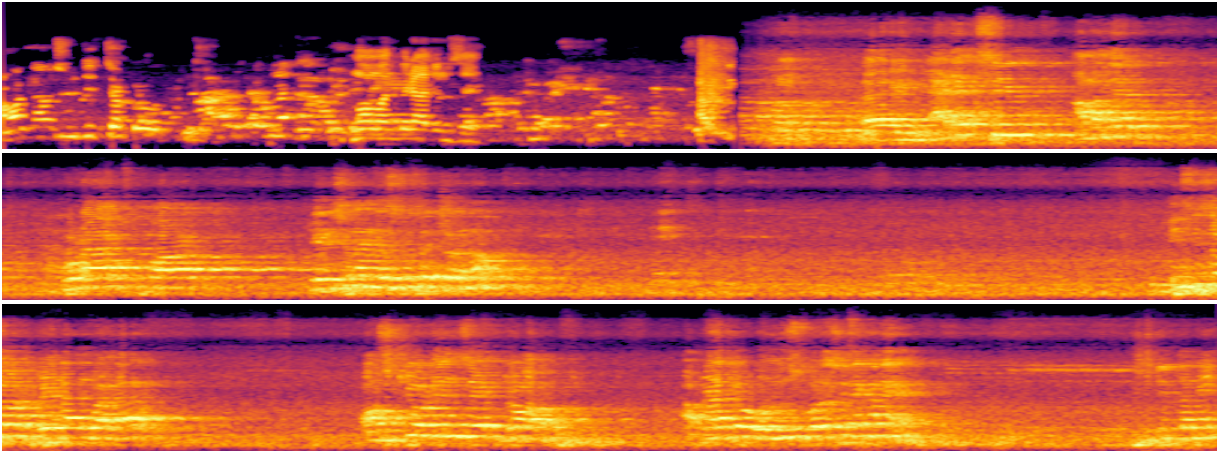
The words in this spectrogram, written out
আমার নাম সুজিত চক্রবর্তী মোহাম্মদ মিরাজুল শেখ অ্যাডেক্সিল আমাদের প্রোডাক্ট ফর টেনশন ডিসিজের জন্য। This is our bread and butter অস্টিওডিনসের ড্রপ আপনারা কেউ ইউজ করেছেন এখানে? নেই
